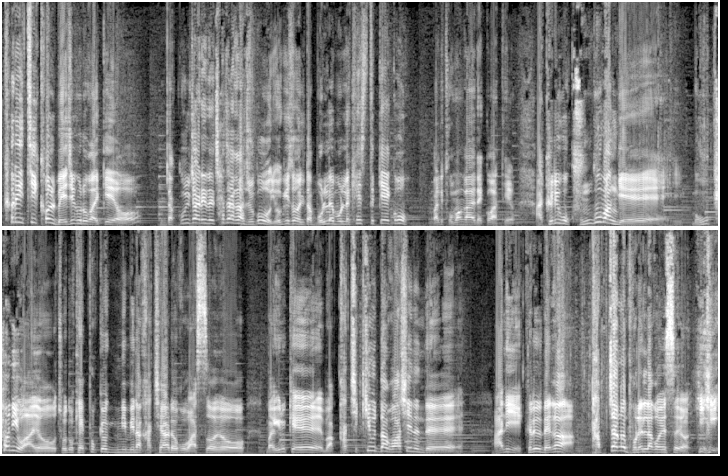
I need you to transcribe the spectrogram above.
크리티컬 매직으로 갈게요. 일단 꿀자리를 찾아가지고 여기서 일단 몰래 몰래 캐스트 깨고 빨리 도망가야 될 것 같아요. 아 그리고 궁금한 게 뭐 우편이 와요. 저도 개폭격님이랑 같이 하려고 왔어요. 막 이렇게 막 같이 키운다고 하시는데. 아니 그래도 내가 답장을 보내려고 했어요. 히히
